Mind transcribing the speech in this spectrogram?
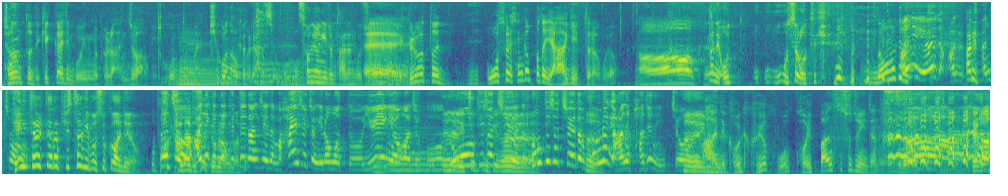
저는 또 늦게까지 모이는 걸 별로 안 좋아하고 몸도 많이 피곤하고 그래가지고. 성향이 좀 다른 거죠. 예, 그리고 또이 옷을 생각보다 야하게 입더라고요. 아, 그래. 아니 옷, 옷- 옷을 어떻게? 너무 좀 아니, 안, 아니 않죠. 데이트할 때랑 비슷하게 입었을 거 아니에요. 그렇죠. 달라졌어 아니 근데 그때 나서. 당시에는 막 하의 실종 이런 것도 유행이어가지고 음. long 네, 좀 티셔츠에 네. long 티셔츠에다가 네. 분명히 안에 바지는 입죠. 네, 아 근데 거기 그게 뭐 거의 빤스 수준이잖아요. 아, 제가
